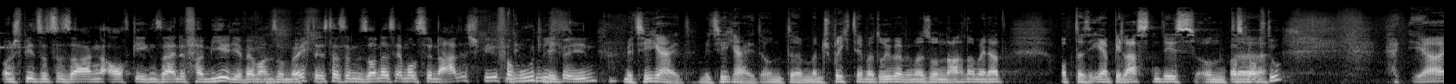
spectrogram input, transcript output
und spielt sozusagen auch gegen seine Familie, wenn man so möchte. Ist das ein besonders emotionales Spiel vermutlich mit, für ihn? Mit Sicherheit, mit Sicherheit. Und äh, man spricht ja immer drüber, wenn man so einen Nachnamen hat, ob das eher belastend ist. Und, Was glaubst du? Äh, ja,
